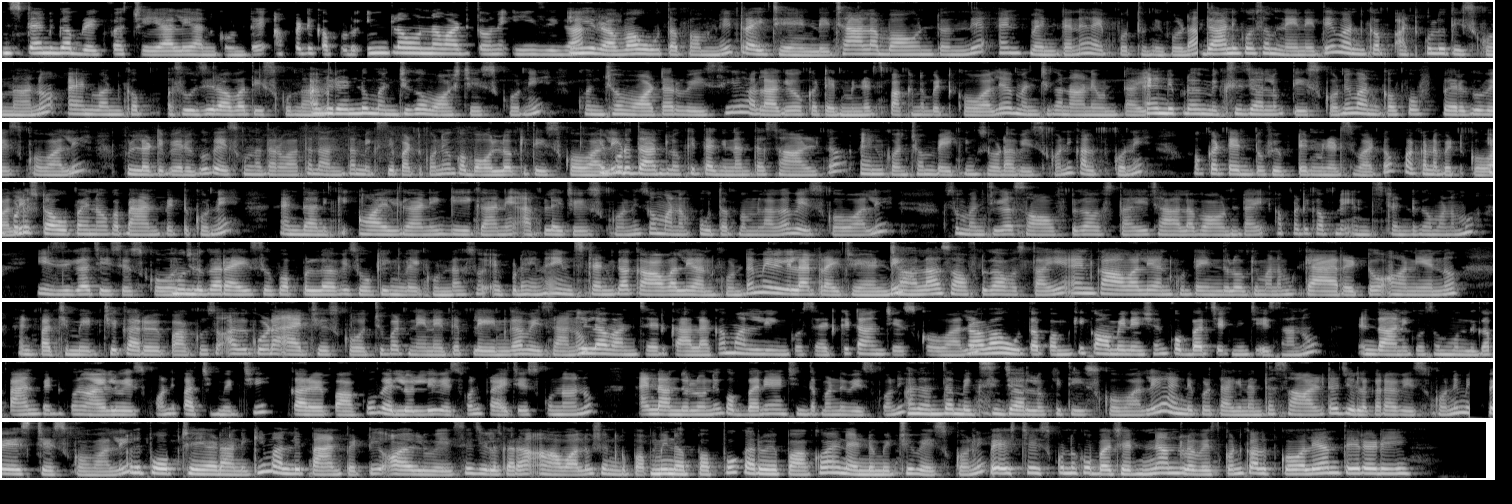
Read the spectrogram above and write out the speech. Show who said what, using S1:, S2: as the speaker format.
S1: ఇన్స్టెంట్గా బ్రేక్‌ఫాస్ట్ చేయాలి అనుకుంటే, అప్పటికప్పుడు ఇంట్లో ఉన్న వాటితోనే ఈజీగా ఈ రవ్వ ఊతపంని ట్రై చేయండి. చాలా బాగుంటుంది అండ్ వెంటనే అయిపోతుంది కూడా. దానికోసం నేనైతే వన్ కప్ అటుకులు తీసుకున్నాను అండ్ వన్ కప్ సూజీ రవ్వ తీసుకున్నాను. అవి రెండు మంచిగా వాష్ చేసుకొని, కొంచెం వాటర్ వేసి అలాగే ఒక 10 మినిట్స్ పక్కన పెట్టుకోవాలి. అవి మంచిగా నానే ఉంటాయి. అండ్ ఇప్పుడు మిక్సీ జార్‌లోకి తీసుకొని వన్ కప్ ఆఫ్ పెరుగు వేసుకోవాలి. పుల్లటి పెరుగు వేసుకున్న తర్వాత అదంతా మిక్సీ పట్టుకొని ఒక బౌల్‌లోకి తీసుకోవాలి. ఇప్పుడు దాంట్లోకి తగినంత సాల్ట్ అండ్ కొంచెం బేకింగ్ సోడా వేసుకొని కలుపుకొని ఒక 10-15 మినిట్స్ పాటు పక్కన పెట్టుకోవాలి. స్టవ్ పైన ఒక ప్యాన్ పెట్టుకొని అండ్ దానికి ఆయిల్ గానీ, ఘీ కానీ అప్లై చేసుకొని సో మనం ఊతప్పంలాగా వేసుకోవాలి. సో మంచిగా సాఫ్ట్‌గా వస్తాయి. చాలా బావుంటాయి. అప్పటికప్పుడు ఇన్‌స్టంట్‌గా మనము ఈజీగా చేసేసుకోవచ్చు. ముందుగా రైస్, పప్పులు అవి సోకింగ్ లేకుండా సో ఎప్పుడైనా ఇన్‌స్టంట్‌గా కావాలి అనుకుంటే మీరు ఇలా ట్రై చేయండి. చాలా సాఫ్ట్‌గా వస్తాయి అండ్ కావాలి అనుకుంటే ఇందులోకి మనం క్యారెట్, ఆనియన్ అండ్ పచ్చిమిర్చి, కరివేపాకు సో అవి కూడా యాడ్ చేసుకోవచ్చు. బట్ నేనైతే ప్లెయిన్‌గా వేశాను. ఇలా వన్ సైడ్ కాలాక మళ్ళీ ఇంకో సైడ్‌కి టర్న్ చేసుకోవాలి. రవ్వ ఊతప్పంకి కాంబినేషన్ కొబ్బరి చట్నీ చేశాను. అండ్ దానికోసం ముందుగా పాన్ పెట్టుకొని ఆయిల్ వేసుకొని పచ్చిమిర్చి, కరివేపాకు, వెల్లుల్లి వేసుకొని ఫ్రై చేసుకున్నాను. అండ్ అందులోనే కొబ్బరి అండ్ చింతపండు వేసుకొని అదంతా మిక్సీ జార్‌లోకి తీసుకోవాలి. అండ్ ఇప్పుడు తగినంత సాల్ట్, జీలకర్ర వేసుకొని పేస్ట్ చేసుకోవాలి. అది పోపు చేయడానికి మళ్ళీ పాన్ పెట్టి ఆయిల్ వేసి జీలకర్ర, ఆవాలు, శనగపప్పు, మినప్పప్పు కరివేపాకు అండ్ ఎండుమిర్చి వేసుకొని పేస్ట్ చేసుకున్న కొబ్బరి చట్నీని అందులో వేసుకొని కలుపుకోవాలి. అంతే రెడీ.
